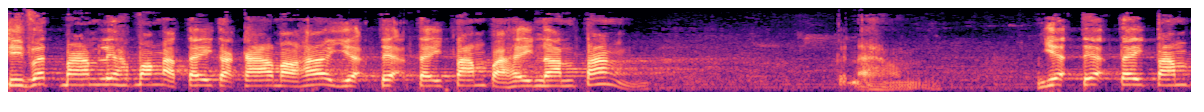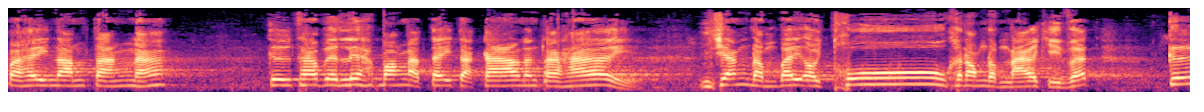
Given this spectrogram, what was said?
ជីវិតបានលះបង់អតីតកាលមកហើយយតតេតំបហេនន្តាំងគឺណាយតតេតំបហេនន្តាំងណាគឺថាវាលះបង់អតីតកាលនឹងទៅហើយអញ្ចឹងដើម្បីឲ្យធូរក្នុងដំណើរជីវិត គឺ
